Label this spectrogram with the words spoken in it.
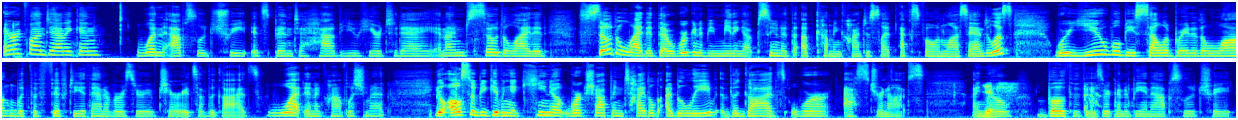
Eric Von Daniken, what an absolute treat it's been to have you here today. And I'm so delighted, so delighted that we're going to be meeting up soon at the upcoming Conscious Life Expo in Los Angeles, where you will be celebrated along with the 50th anniversary of Chariots of the Gods. What an accomplishment. You'll also be giving a keynote workshop entitled, I believe, The Gods Were Astronauts. I yes. know both of these are going to be an absolute treat.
